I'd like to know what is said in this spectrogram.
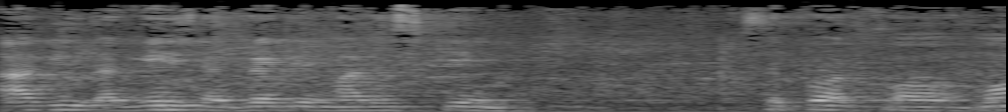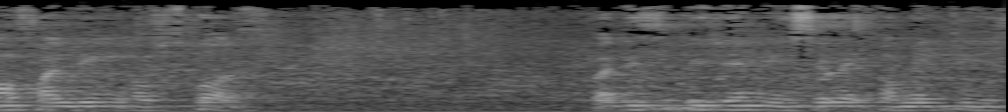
Argued against the graduate mother scheme. Support for more funding of sports. Participation in select committees.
